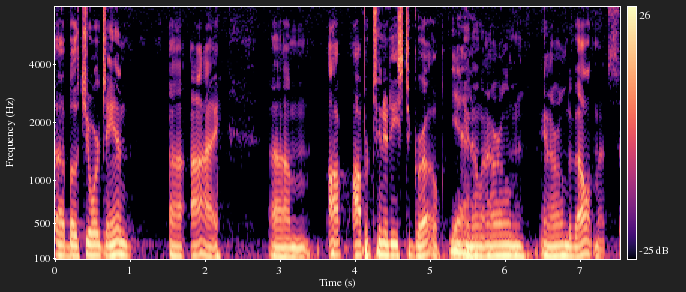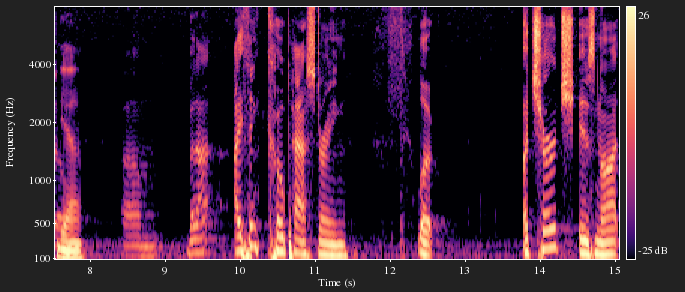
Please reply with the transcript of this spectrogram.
uh, both George and uh, I um, op- opportunities to grow. Yeah. you know, in our own in our own development. So, yeah. um, but I I think co-pastoring. Look, a church is not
